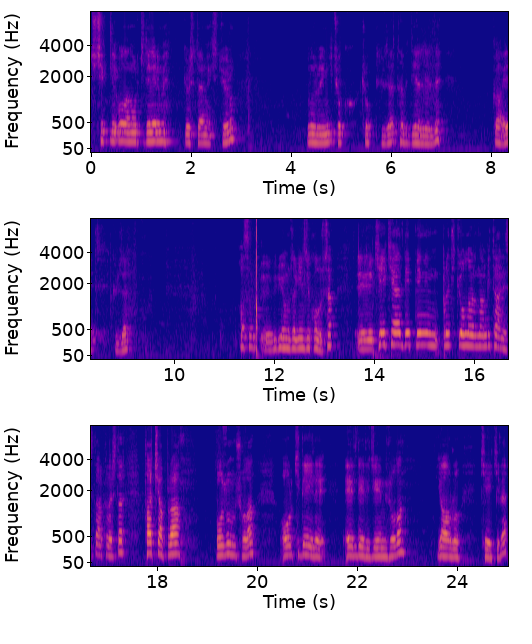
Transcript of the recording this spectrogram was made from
çiçekli olan orkidelerimi göstermek istiyorum. Bunun rengi çok çok güzel. Tabi diğerleri de gayet güzel. Asıl e, videomuza gelecek olursak e, kek elde etmenin pratik yollarından bir tanesi de arkadaşlar taç yaprağı bozulmuş olan orkide ile elde edeceğimiz olan yavru kekiler.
